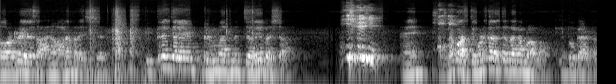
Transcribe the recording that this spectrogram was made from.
ഓർഡർ ചെയ്ത സാധനമാണ് ബ്രഷ് ഇത്രയും ചെറിയ ഡ്രിമ്മറിന് ചെറിയ ബ്രഷാ ഏഹ് എന്നാ കുറച്ചും കൂടി ചെറു- ചെറുതാക്കാൻ പാടുള്ളോ? തൂക്കാനായിട്ട്.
